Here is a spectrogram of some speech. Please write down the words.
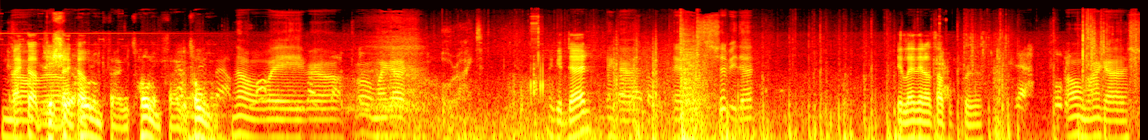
No, Back up, bro. Just G, shit, back hold up. them faggots, hold them faggots, hold them. No way, bro. Oh my god. Nigga dead? Thank god. Yeah, he should be dead. They landed on top of prison. Oh my gosh.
